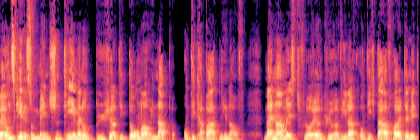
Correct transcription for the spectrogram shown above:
Bei uns geht es um Menschen, Themen und Bücher, die Donau hinab und die Karpaten hinauf. Mein Name ist Florian Kürer-Wielach und ich darf heute mit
